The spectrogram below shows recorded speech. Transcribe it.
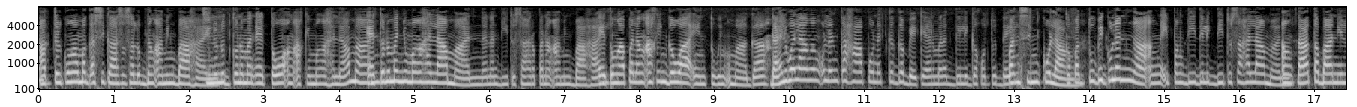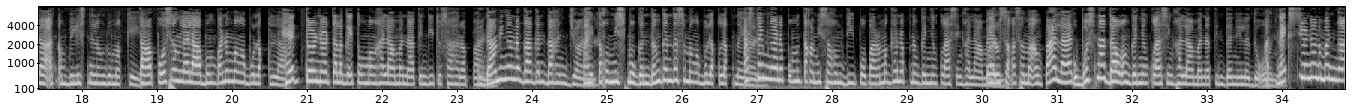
After ko nga mag-asikaso sa loob ng aming bahay, sinunod ko naman ito ang aking mga halaman. Ito naman yung mga halaman na nandito sa harapan ng aming bahay. Ito nga palang aking gawain tuwing umaga. Dahil wala ngang ulan kahapon at kagabi, kaya naman nagdilig ako today. Pansin ko lang, kapag tubig ulan nga ang naipangdidilig dito sa halaman, ang tataba nila at ang bilis nilang lumaki. Tapos ang lalabong pa ng mga bulaklak. Head turner talaga itong mga halaman natin dito sa harapan. Ang dami nga nagagandahan dyan. Kahit ako mismo, gandang-ganda sa mga bulaklak na yan. Last time nga na pumunta kami sa Home Depot para maghanap ng ganyang klaseng halaman. Pero sa kasamaang palad, ubos na daw ang ganyang klaseng halaman na tinda nila doon. At next year na naman nga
